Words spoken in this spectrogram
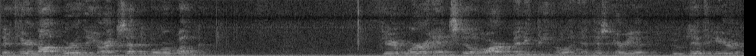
that they're not worthy or acceptable or welcomed. There were and still are many people in this area who live here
